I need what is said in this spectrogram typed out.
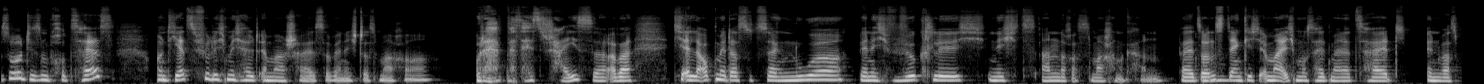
so diesen Prozess. Und jetzt fühle ich mich halt immer scheiße, wenn ich das mache. Oder was heißt scheiße? Aber ich erlaube mir das sozusagen nur, wenn ich wirklich nichts anderes machen kann. Weil sonst mhm. denke ich immer, ich muss halt meine Zeit in was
